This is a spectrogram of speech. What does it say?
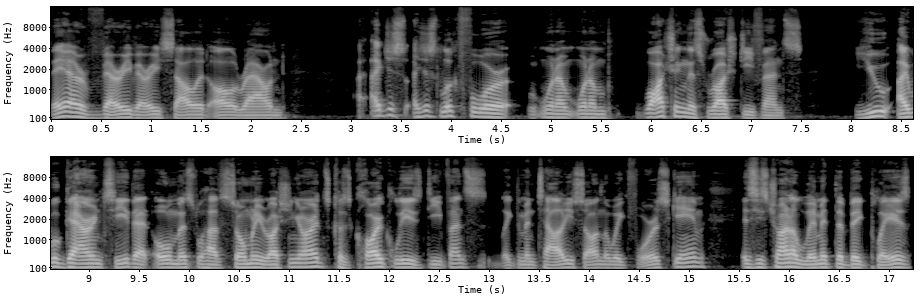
They are very, very solid all around. I- I just I just look for when I'm when I'm watching this rush defense. You, I will guarantee that Ole Miss will have so many rushing yards because Clark Lea's defense, like the mentality you saw in the Wake Forest game, is he's trying to limit the big plays.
